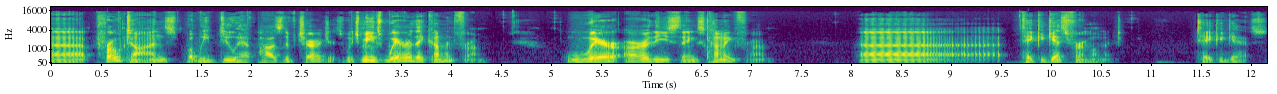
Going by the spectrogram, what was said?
uh, protons, but we do have positive charges, which means where are they coming from? Where are these things coming from? Uh, take a guess for a moment. Take a guess.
